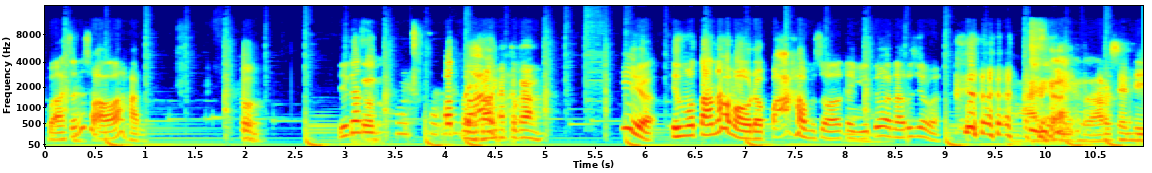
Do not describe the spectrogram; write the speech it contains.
bahasannya soal lahan. Tuh. Iya kan? Tuh. hot lagi banget. tuh Kang iya ilmu tanah mah udah paham soal kayak gituan harusnya mah nah, gitu. harusnya di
